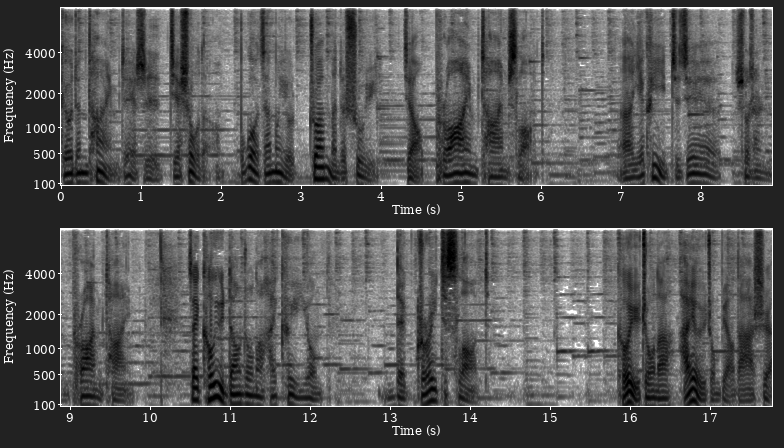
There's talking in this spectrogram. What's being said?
golden time，这也是接受的。不过咱们有专门的术语叫 prime time slot，呃，也可以直接说成 prime time。在口语当中呢，还可以用。The great slot。口语中呢，还有一种表达是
